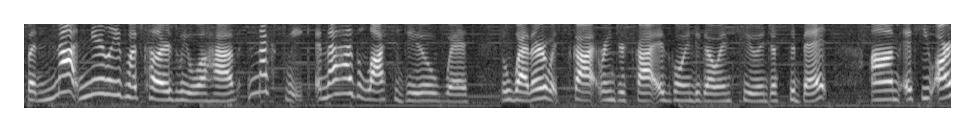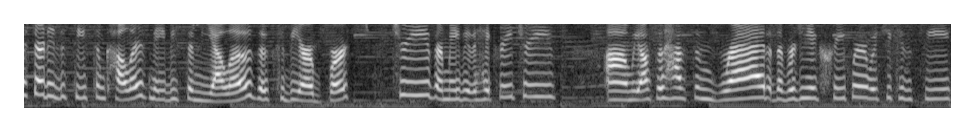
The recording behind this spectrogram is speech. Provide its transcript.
but not nearly as much color as we will have next week. And that has a lot to do with the weather, which Scott, Ranger Scott is going to go into in just a bit. Um, if you are starting to see some colors, maybe some yellows, those could be our birch trees or maybe the hickory trees. Um, we also have some red, the Virginia creeper, which you can see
